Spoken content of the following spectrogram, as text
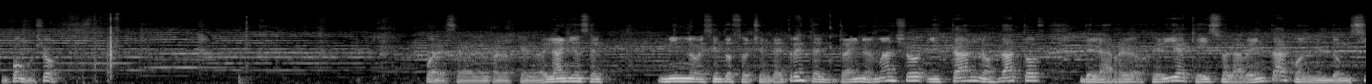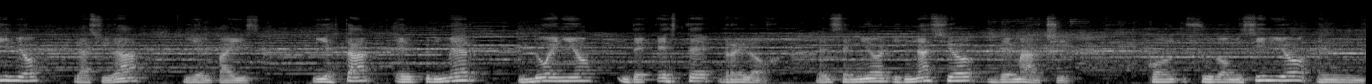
supongo yo. Puede ser el relojero. El año es el 1983, 31 de mayo, y están los datos de la relojería que hizo la venta con el domicilio, la ciudad y el país. Y está el primer dueño de este reloj, el señor Ignacio de Marchi, con su domicilio en,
